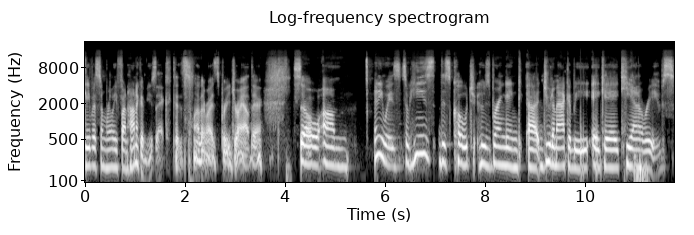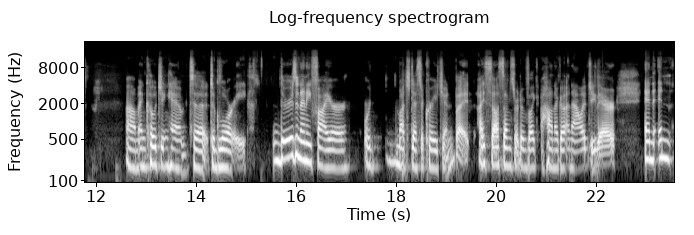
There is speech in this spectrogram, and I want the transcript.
gave us some really fun Hanukkah music because otherwise it's pretty dry out there. So, um, anyways, so he's this coach who's bringing uh, Judah Maccabee, aka Keanu Reeves, um, and coaching him to to glory. There isn't any fire or much desecration, but I saw some sort of like Hanukkah analogy there and and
